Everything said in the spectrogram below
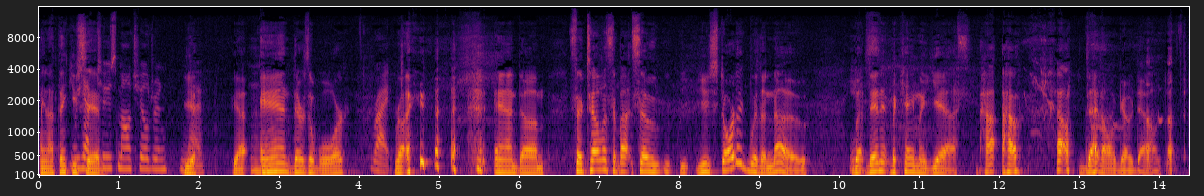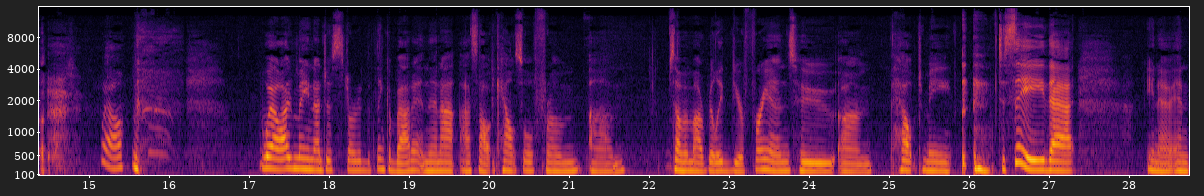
And I think you we said, have two small children. No. yeah, yeah, and there's a war. Right. Right. and um, so tell us about. So you started with a no, but then it became a yes. How how how did that all go down? Well, well, I mean, I just started to think about it, and then I, I sought counsel from um, some of my really dear friends who um, helped me to see that, you know, and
